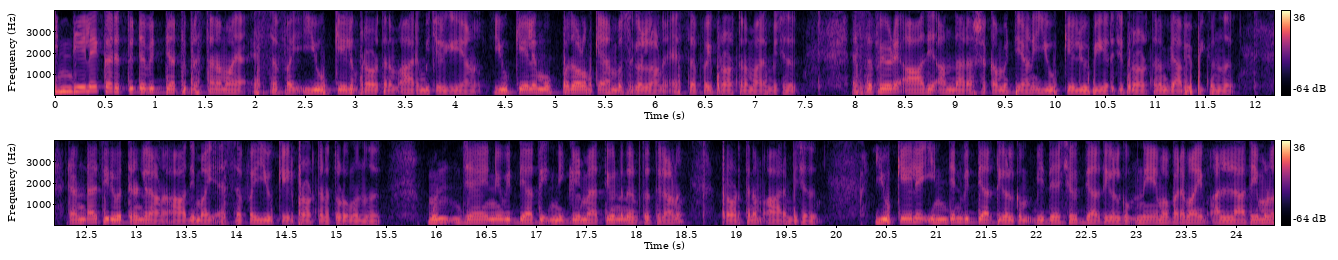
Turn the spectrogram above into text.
ഇന്ത്യയിലെ കരുത്തുറ്റ വിദ്യാർത്ഥി പ്രസ്ഥാനമായ എസ് എഫ് ഐ യു കെയിലും പ്രവർത്തനം ആരംഭിച്ചിരിക്കുകയാണ്. യു കെയിലെ മുപ്പതോളം ക്യാമ്പസുകളിലാണ് എസ് എഫ് ഐ പ്രവർത്തനം ആരംഭിച്ചത്. എസ് എഫ് ഐയുടെ ആദ്യ അന്താരാഷ്ട്ര കമ്മിറ്റിയാണ് യു കെയിൽ രൂപീകരിച്ച് പ്രവർത്തനം വ്യാപിപ്പിക്കുന്നത്. രണ്ടായിരത്തി ഇരുപത്തിരണ്ടിലാണ് ആദ്യമായി എസ് എഫ് ഐ യു കെയിൽ പ്രവർത്തനം തുടങ്ങുന്നത്. മുൻ ജെ എൻ യു വിദ്യാർത്ഥി നിഖിൽ മാത്യുവിന്റെ നേതൃത്വത്തിലാണ് പ്രവർത്തനം ആരംഭിച്ചത്. യു കെയിലെ ഇന്ത്യൻ വിദ്യാർത്ഥികൾക്കും വിദേശ വിദ്യാർത്ഥികൾക്കും നിയമപരമായും അല്ലാതെയുമുള്ള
